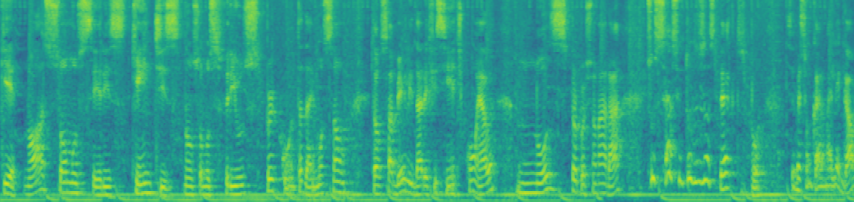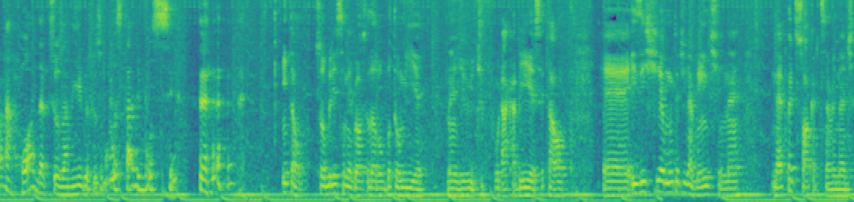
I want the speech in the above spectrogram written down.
que nós somos seres quentes, não somos frios por conta da emoção. Então, saber lidar eficiente com ela nos proporcionará sucesso em todos os aspectos. Pô, você vai ser um cara mais legal na roda com seus amigos, as pessoas vão gostar de você. Então, sobre esse negócio da lobotomia, né, de, de furar a cabeça e tal, é, existia muito antigamente, né, na época de Sócrates, na verdade,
